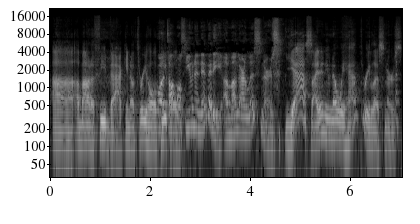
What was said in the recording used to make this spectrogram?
uh, amount of feedback. You know, three whole well, people. it's almost unanimity among our listeners. Yes, I didn't even know we had three listeners,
